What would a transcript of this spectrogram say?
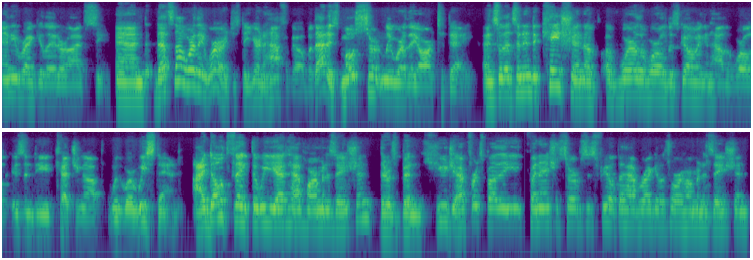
any regulator I've seen. And that's not where they were just a year and a half ago, but that is most certainly where they are today. And so that's an indication of, of where the world is going and how the world is indeed catching up with where we stand. I don't think that we yet have harmonization. There's been huge efforts by the financial services field to have regulatory harmonization.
